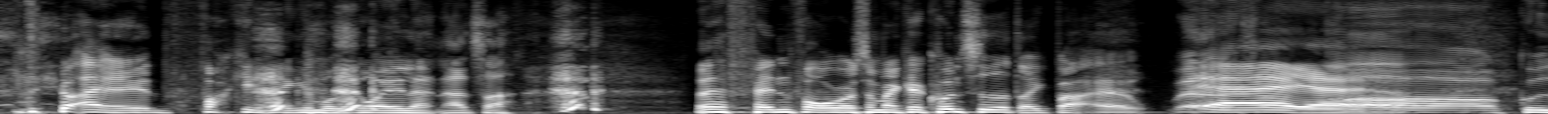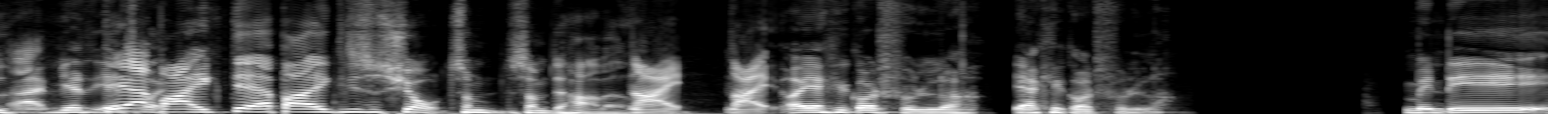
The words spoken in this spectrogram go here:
Det var en fucking ringe mod Nordjylland, altså. Hvad fanden foregår? Så man kan kun sidde og drikke bare... Øh, Ja, ja, ja. Åh, Gud. Nej, men jeg, jeg Det er, tror- bare ikke, det er bare ikke lige så sjovt, som, som det har været. Nej, nej, og jeg kan godt følge dig. Jeg kan godt følge dig. Men det,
